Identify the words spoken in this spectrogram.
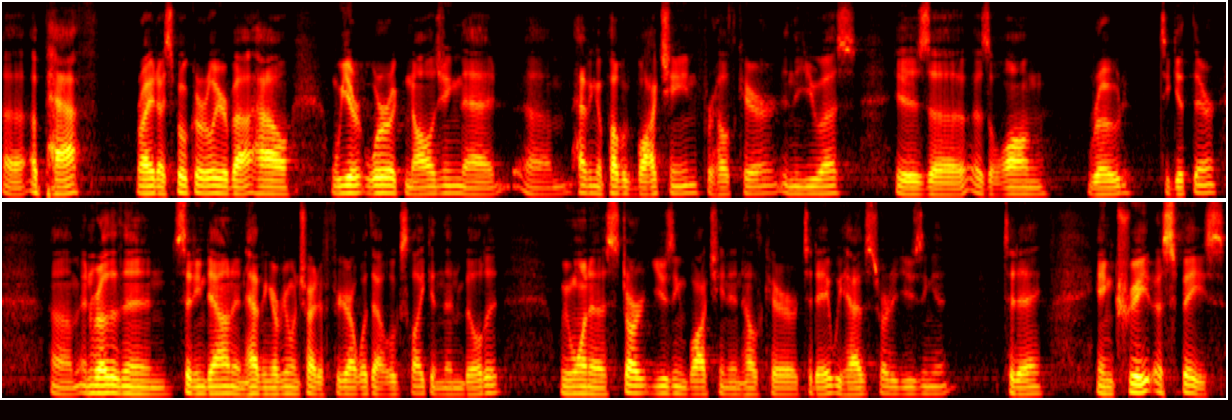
uh, a path, right? I spoke earlier about how we are, we're acknowledging that um, having a public blockchain for healthcare in the U.S. is a, is a long road to get there. Um, and rather than sitting down and having everyone try to figure out what that looks like and then build it, we want to start using blockchain in healthcare today. We have started using it today and create a space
